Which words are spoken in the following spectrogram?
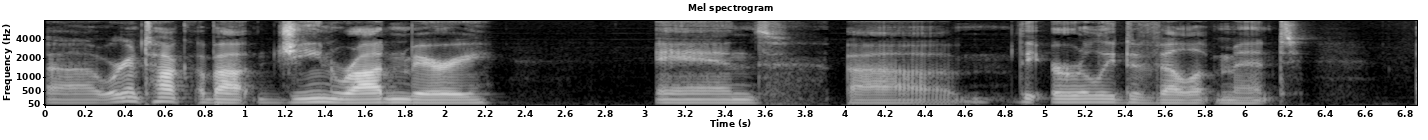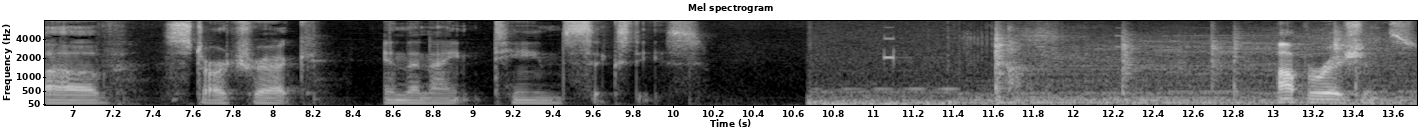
Uh, we're going to talk about Gene Roddenberry and uh, the early development of Star Trek in the 1960s. Operations.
